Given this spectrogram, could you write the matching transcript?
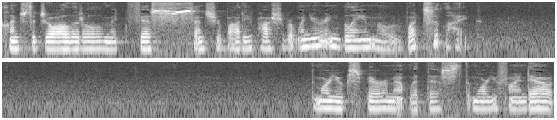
clench the jaw a little, make fists, sense your body posture. But when you're in blame mode, what's it like? the more you experiment with this, the more you find out.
